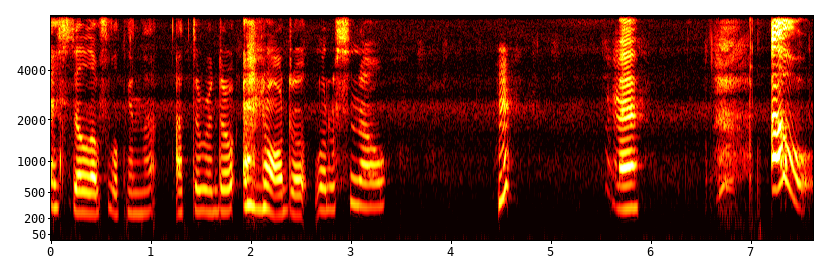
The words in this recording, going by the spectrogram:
I still love looking at the window and all the little snow. Hmm? Nah. Oh!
